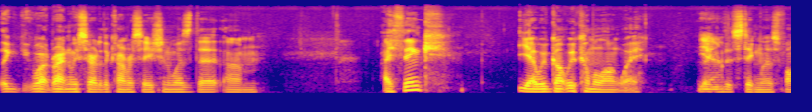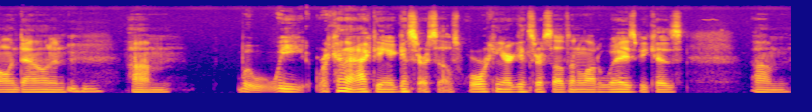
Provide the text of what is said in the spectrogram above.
like what right when we started the conversation was that um I think yeah, we've got we've come a long way. Like, Yeah. the stigma has fallen down and Mm-hmm. um we we're kind of acting against ourselves. We're working against ourselves in a lot of ways because um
